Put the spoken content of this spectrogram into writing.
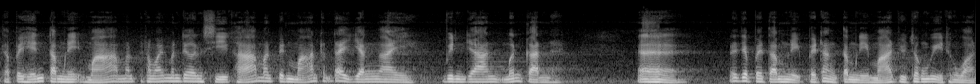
แต่ไปเห็นตำหนิหมา มันทำไมมันเดินสีขา มันเป็นหมาท่านได้ยังไงวิญญาณเหมือนกันเออแล้วจะไปตำหนิไปนั่งตำหนิหมาอยู่ทั้งวี่ทั้งวัน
